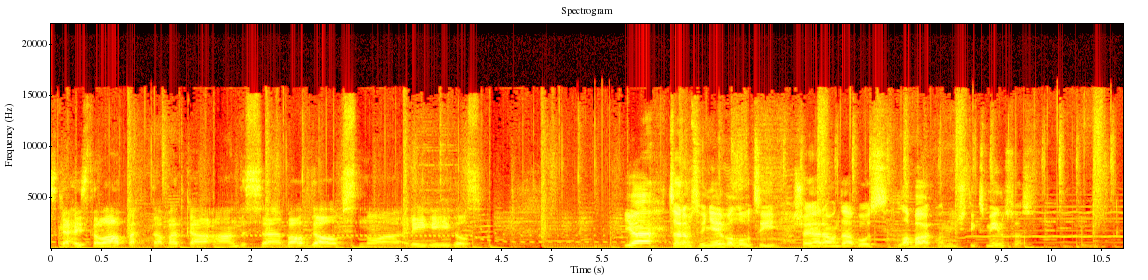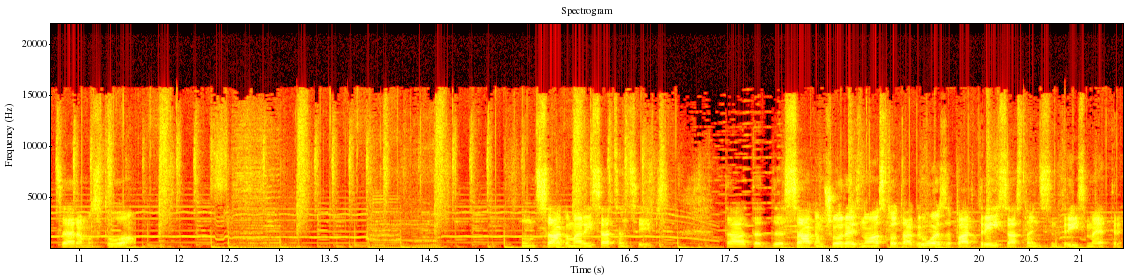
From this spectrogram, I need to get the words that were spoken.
Skaista lapa, tāpat kā Andris uh, Baltgalvs no Rīgas Eagles. Jā, cerams, viņa evolūcija šajā raundā būs labāka un viņš tiks mīnusos. Ceram uz to. Un sākam arī sacensības. Tā tad eh, sākam šoreiz no 8. groza par 3,83 metri.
